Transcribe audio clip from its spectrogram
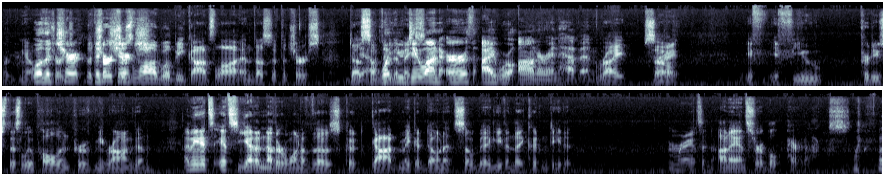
Or, you know, Well, the church- the, the church's church- law will be God's law, and thus, if the church does Yeah, something, what that you makes, do on earth, I will honor in heaven. right? So, Right. if if you produce this loophole and prove me wrong, then I mean, it's it's yet another one of those. Could God make a donut so big even they couldn't eat it? Right. It's an unanswerable paradox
